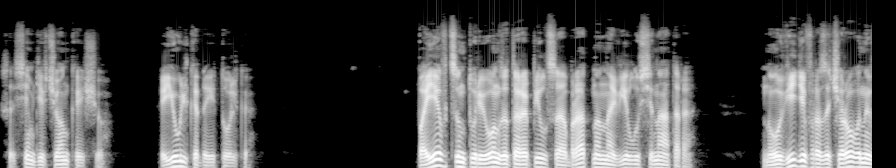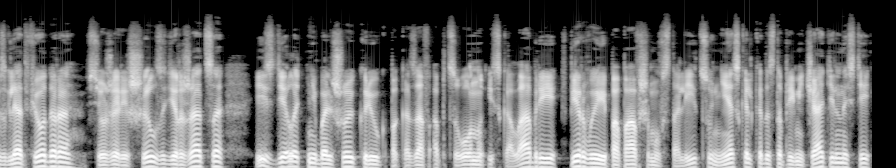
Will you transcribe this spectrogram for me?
совсем девчонка еще. Юлька да и только. Поев, Центурион заторопился обратно на виллу сенатора. Но увидев разочарованный взгляд Федора, все же решил задержаться и сделать небольшой крюк, показав опциону из Калабрии, впервые попавшему в столицу, несколько достопримечательностей,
